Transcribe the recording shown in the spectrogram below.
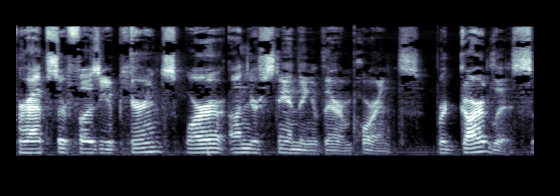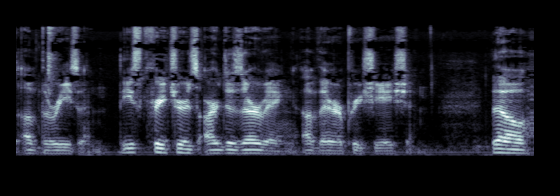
perhaps their fuzzy appearance or understanding of their importance. Regardless of the reason, these creatures are deserving of their appreciation. Though,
